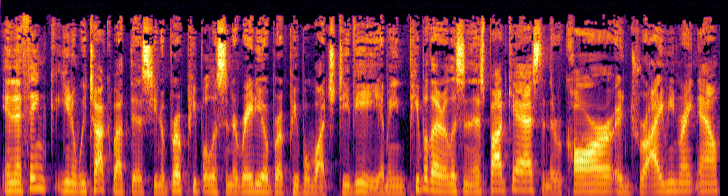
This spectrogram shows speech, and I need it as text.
and I think you know we talk about this. You know, broke people listen to radio, broke people watch TV. I mean, people that are listening to this podcast in their car and driving right now,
